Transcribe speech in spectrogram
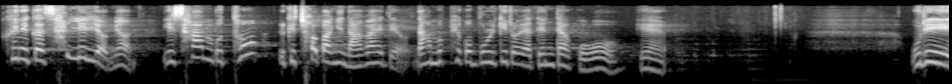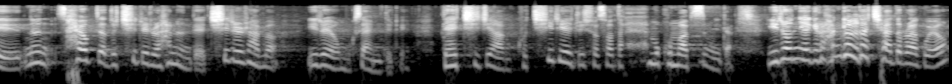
그러니까 살리려면 이 삶부터 이렇게 처방이 나가야 돼요. 나무 패고 물 길어야 된다고. 예. 우리는 사역자도 치리를 하는데 치리를 하면 이래요 목사님들이. 내치지 않고 치리해 주셔서 너무 고맙습니다. 이런 얘기를 한결같이 하더라고요.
